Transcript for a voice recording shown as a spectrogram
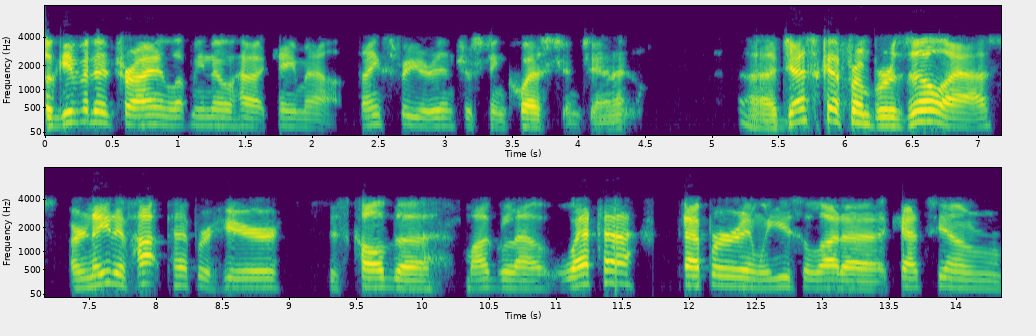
So give it a try and let me know how it came out. Thanks for your interesting question, Janet. Uh, Jessica from Brazil asks, our native hot pepper here is called the Malagueta pepper, and we use a lot of Capsicum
